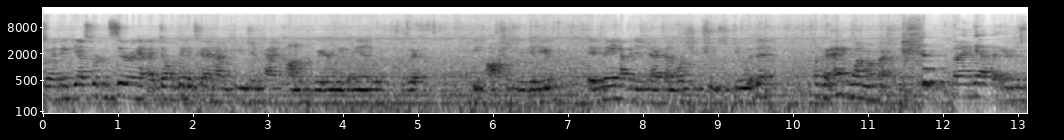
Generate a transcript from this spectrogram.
So I think, yes, we're considering it, I don't think it's gonna have a huge impact on where we land with, with the options we give you. It may have an impact on what you choose to do with it. Okay, I have one more question. But I get that you're just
